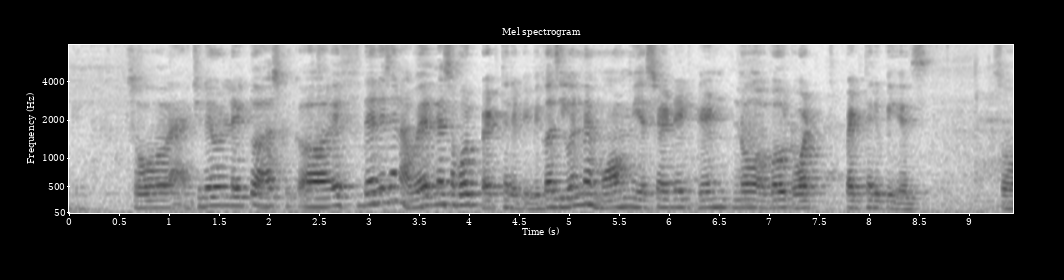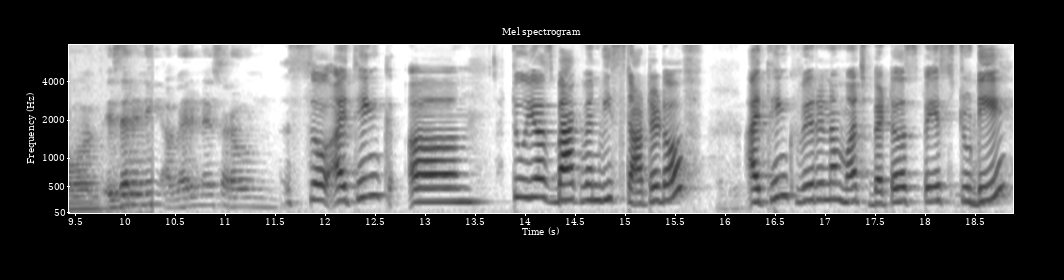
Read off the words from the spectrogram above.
Okay. So actually, I would like to ask uh, if there is an awareness about pet therapy because even my mom yesterday didn't know about what pet therapy is. So is there any awareness around? So I think um, two years back when we started off, I think we're in a much better space today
